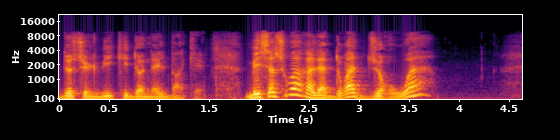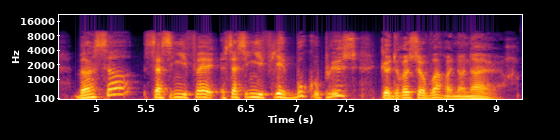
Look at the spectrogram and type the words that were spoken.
de celui qui donnait le banquet. Mais s'asseoir à la droite du roi, ben ça, ça signifiait, beaucoup plus que de recevoir un honneur.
